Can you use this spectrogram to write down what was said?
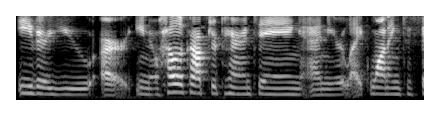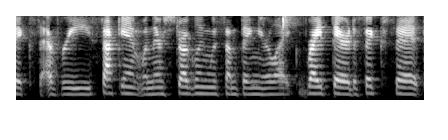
either you are, you know, helicopter parenting and you're like wanting to fix every second when they're struggling with something, you're like right there to fix it.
